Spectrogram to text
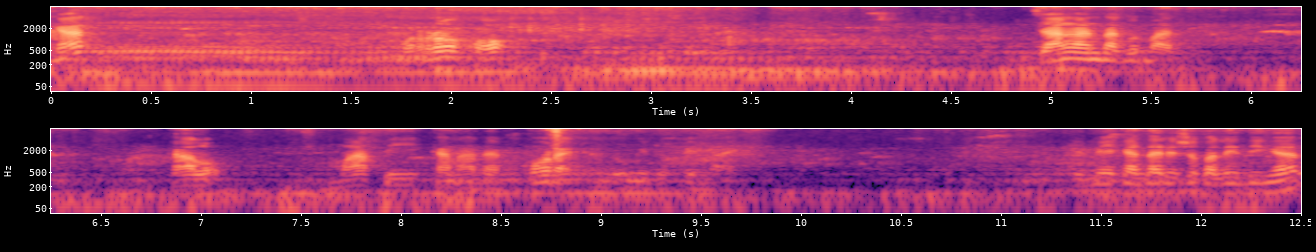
ingat merokok. Jangan takut mati. Kalau mati kan ada korek untuk hidupin lagi demikian tadi sobat lintinger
